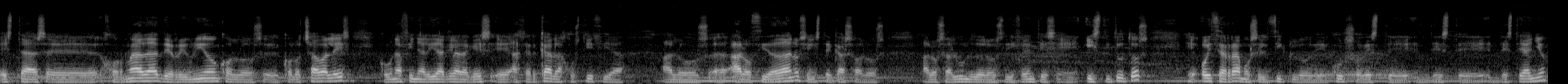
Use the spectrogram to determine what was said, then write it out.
estas eh, jornadas de reunión con los, con los chavales con una finalidad clara que es acercar la justicia a los, eh, a los ciudadanos, y en este caso a los, a los alumnos de los diferentes eh, institutos. Eh, hoy cerramos el ciclo de curso de este, de, este, de este año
